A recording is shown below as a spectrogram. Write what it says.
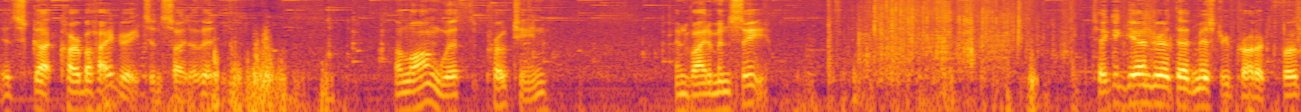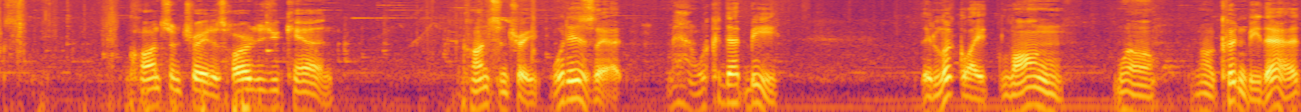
it's got carbohydrates inside of it along with protein and vitamin C. Take a gander at that mystery product, folks. Concentrate as hard as you can. Concentrate. What is that? Man, what could that be? They look like long, well, no, it couldn't be that.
